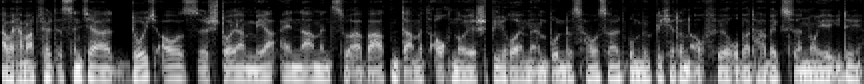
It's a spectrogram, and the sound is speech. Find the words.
Aber Herr Mattfeld, es sind ja durchaus äh, Steuermehreinnahmen zu erwarten, damit auch neue Spielräume im Bundeshaushalt, womöglich ja dann auch für Robert Habecks äh, neue Idee.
